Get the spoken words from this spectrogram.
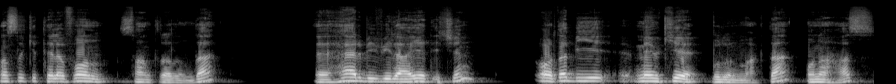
Nasıl ki telefon santralında e, her bir vilayet için orada bir mevki bulunmakta. Ona has.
